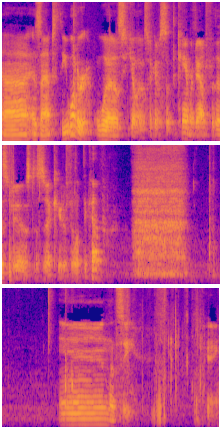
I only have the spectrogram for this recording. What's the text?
uh, is that the water was yellow. So I gotta set the camera down for this just a sec here to fill up the cup. And let's see. Okay,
